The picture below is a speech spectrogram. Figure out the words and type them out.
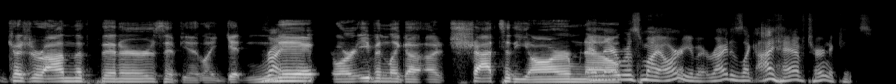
because you're on the thinners, if you like get Right. nicked or even like a, a shot to the arm now. And there was my argument, right? Is like I have tourniquets.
